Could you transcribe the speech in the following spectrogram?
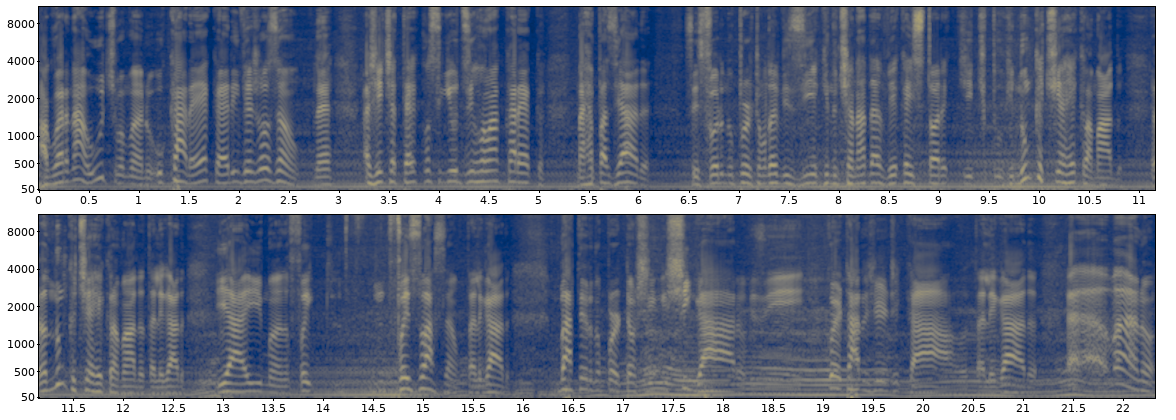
Agora na última, mano, o careca era invejosão, né? A gente até conseguiu desenrolar a careca. Mas rapaziada, vocês foram no portão da vizinha que não tinha nada a ver com a história que, tipo, que nunca tinha reclamado. Ela nunca tinha reclamado, tá ligado? E aí, mano, foi. Foi zoação, tá ligado? Bateram no portão, xingaram o vizinho, cortaram o giro de carro, tá ligado? É, mano,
